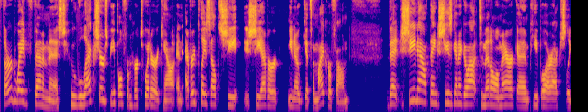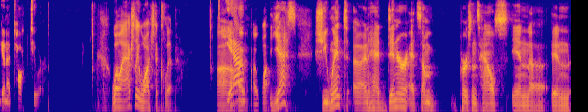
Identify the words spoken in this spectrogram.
third wave feminist who lectures people from her Twitter account and every place else she she ever you know gets a microphone. That she now thinks she's going to go out to Middle America and people are actually going to talk to her. Well, I actually watched a clip. Uh, yeah. I, I, yes, she went uh, and had dinner at some person's house in uh, in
